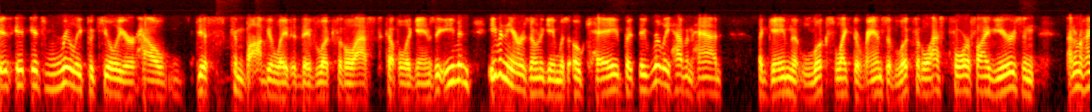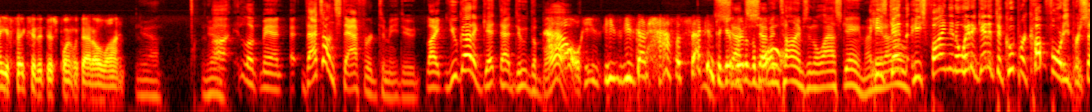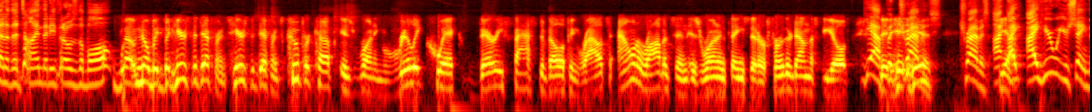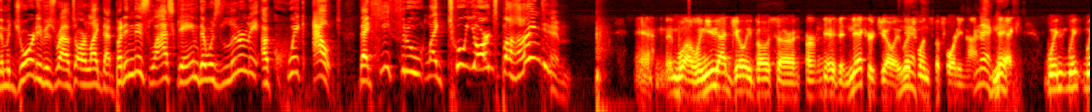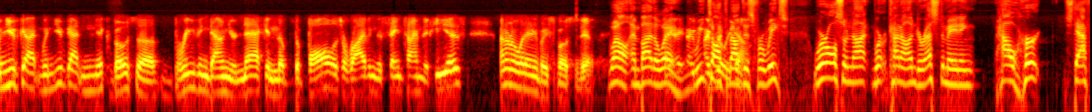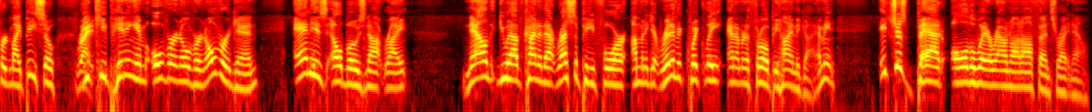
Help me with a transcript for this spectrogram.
it, it, it's really peculiar how discombobulated they've looked for the last couple of games. Even even the Arizona game was okay, but they really haven't had a game that looks like the Rams have looked for the last four or five years. And I don't know how you fix it at this point with that O line. Yeah. Uh, look, man, that's on Stafford to me, dude. Like, you got to get that dude the ball. How? He's, he's he's got half a second to get rid of the seven ball. times in the last game. I mean, he's I getting, don't- he's finding a way to get it to Cooper Kupp forty percent of the time that he throws the ball. Well, no, but but here's the difference. Here's the difference. Cooper Kupp is running really quick, very fast developing routes. Allen Robinson is running things that are further down the field. Yeah, but his- Travis, Travis, I, Yeah. I, I hear what you're saying. The majority of his routes are like that. But in this last game, there was literally a quick out that he threw like two yards behind him. Yeah. Well, when you got Joey Bosa, or, is it Nick or Joey? Which one's the 49ers? Nick. Nick. When, when when you've got when you've got Nick Bosa breathing down your neck and the the ball is arriving the same time that he is, I don't know what anybody's supposed to do. Well, and by the way, I- I- we I talked really about don't. this for weeks. We're also not. We're kind of underestimating how hurt Stafford might be. So you Right. keep hitting him over and over and over again, and his elbow's not right. Now that you have kind of that recipe for I'm going to get rid of it quickly and I'm going to throw it behind the guy. I mean, it's just bad all the way around on offense right now.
